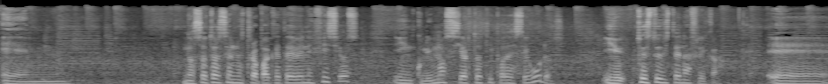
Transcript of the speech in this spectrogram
Em, nosotros en nuestro paquete de beneficios incluimos cierto tipo de seguros. Y tú estuviste en África. Eh,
